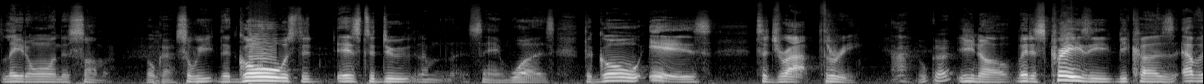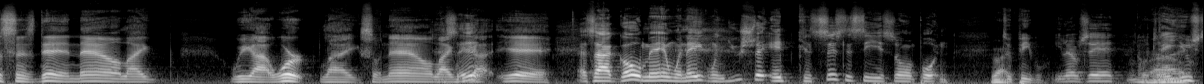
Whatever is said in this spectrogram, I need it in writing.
later on this summer. Okay. So we the goal was to is to do. I'm not saying was the goal is to drop three. Okay. You know, but it's crazy because ever since then, now like we got work. Like so now, like That's we it. got yeah. That's how I go, man. When they when you say it, consistency is so important Right. to people. You know what I'm saying? If they used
